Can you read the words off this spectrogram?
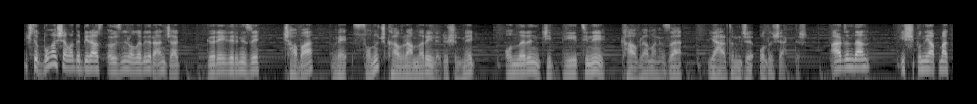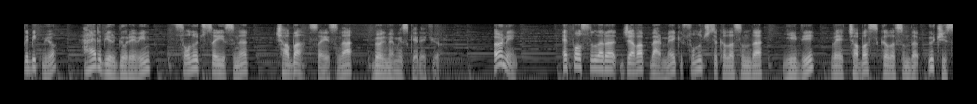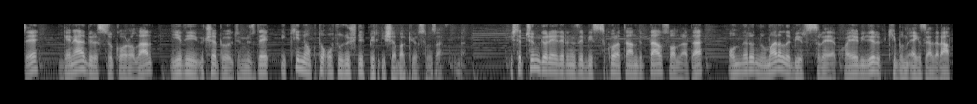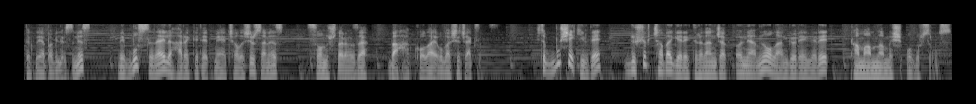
İşte bu aşamada biraz öznel olabilir ancak görevlerinizi çaba ve sonuç kavramlarıyla düşünmek onların ciddiyetini kavramanıza yardımcı olacaktır. Ardından iş bunu yapmakla bitmiyor. Her bir görevin sonuç sayısını çaba sayısına bölmemiz gerekiyor. Örneğin e-postalara cevap vermek sonuç skalasında 7 ve çaba skalasında 3 ise genel bir skor olan 7'yi 3'e böldüğümüzde 2.33'lük bir işe bakıyorsunuz aslında. İşte tüm görevlerinize bir skor atandıktan sonra da onları numaralı bir sıraya koyabilir ki bunu Excel'de rahatlıkla yapabilirsiniz ve bu sırayla hareket etmeye çalışırsanız sonuçlarınıza daha kolay ulaşacaksınız. İşte bu şekilde düşük çaba gerektiren ancak önemli olan görevleri tamamlamış olursunuz.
